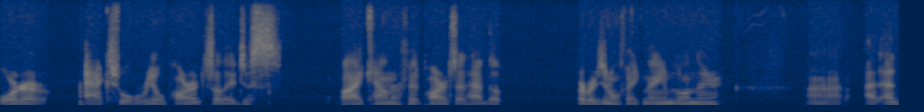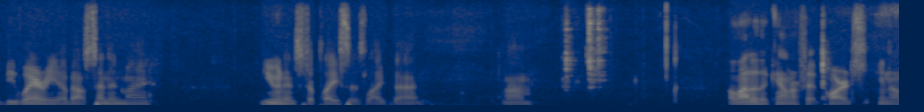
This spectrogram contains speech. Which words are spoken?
order actual real parts, so they just buy counterfeit parts that have the original fake names on there. Uh, I, I'd be wary about sending my units to places like that. Um, a lot of the counterfeit parts, you know,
